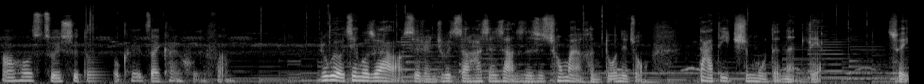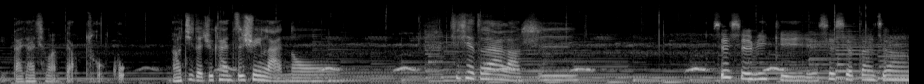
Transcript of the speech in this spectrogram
然后随时都可以再看回放。如果有见过周亚老师的人，就会知道他身上真的是充满很多那种大地之母的能量，所以大家千万不要错过。然后记得去看资讯栏哦。谢谢周亚老师，谢谢 Vicky，也谢谢大家，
